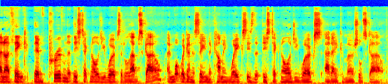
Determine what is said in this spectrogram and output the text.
And I think they've proven that this technology works at a lab scale. And what we're going to see in the coming weeks is that this technology works at a commercial scale.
